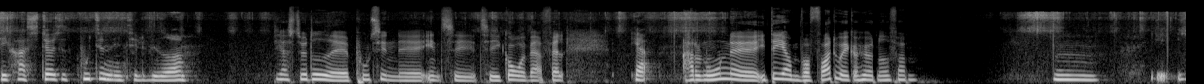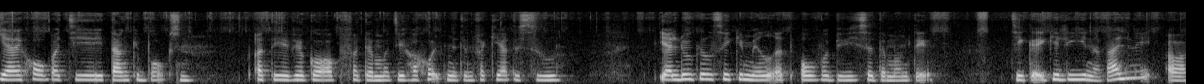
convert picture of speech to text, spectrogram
De har støttet Putin indtil videre. De har støttet uh, Putin uh, indtil til i går i hvert fald. Ja. Har du nogen uh, idé om, hvorfor du ikke har hørt noget fra dem? Mm, jeg håber, de er i tankeboksen, og det vil gå op for dem, og de har holdt med den forkerte side. Jeg lykkedes ikke med at overbevise dem om det. De kan ikke lide Navalny, og,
